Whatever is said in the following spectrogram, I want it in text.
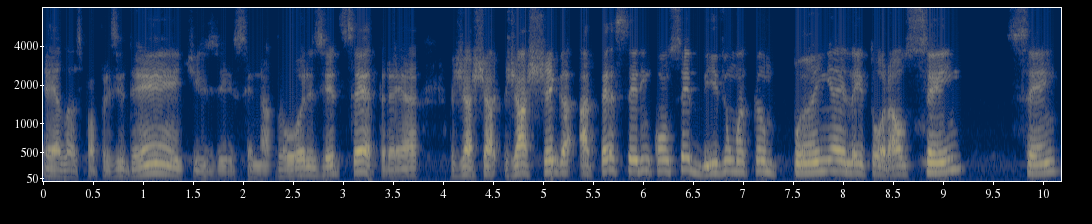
elas para presidentes e senadores e etc. É, já, já chega até ser inconcebível uma campanha eleitoral sem, sem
